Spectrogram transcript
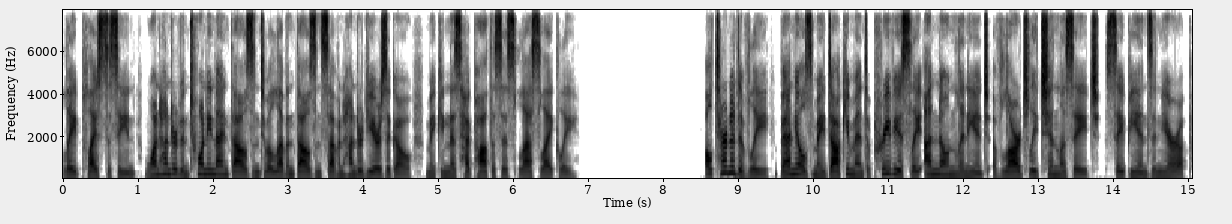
late Pleistocene, 129,000 to 11,700 years ago, making this hypothesis less likely. Alternatively, Banyoles may document a previously unknown lineage of largely chinless H. sapiens in Europe.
